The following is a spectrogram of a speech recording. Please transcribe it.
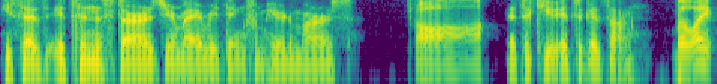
he says, "It's in the stars. You're my everything from here to Mars." Aw. It's a cute. It's a good song. But like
